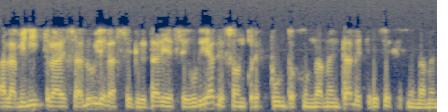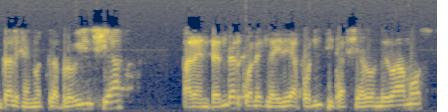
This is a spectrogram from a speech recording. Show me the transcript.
a la ministra de Salud y a la secretaria de Seguridad, que son tres puntos fundamentales, tres ejes fundamentales en nuestra provincia, para entender cuál es la idea política, hacia dónde vamos,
